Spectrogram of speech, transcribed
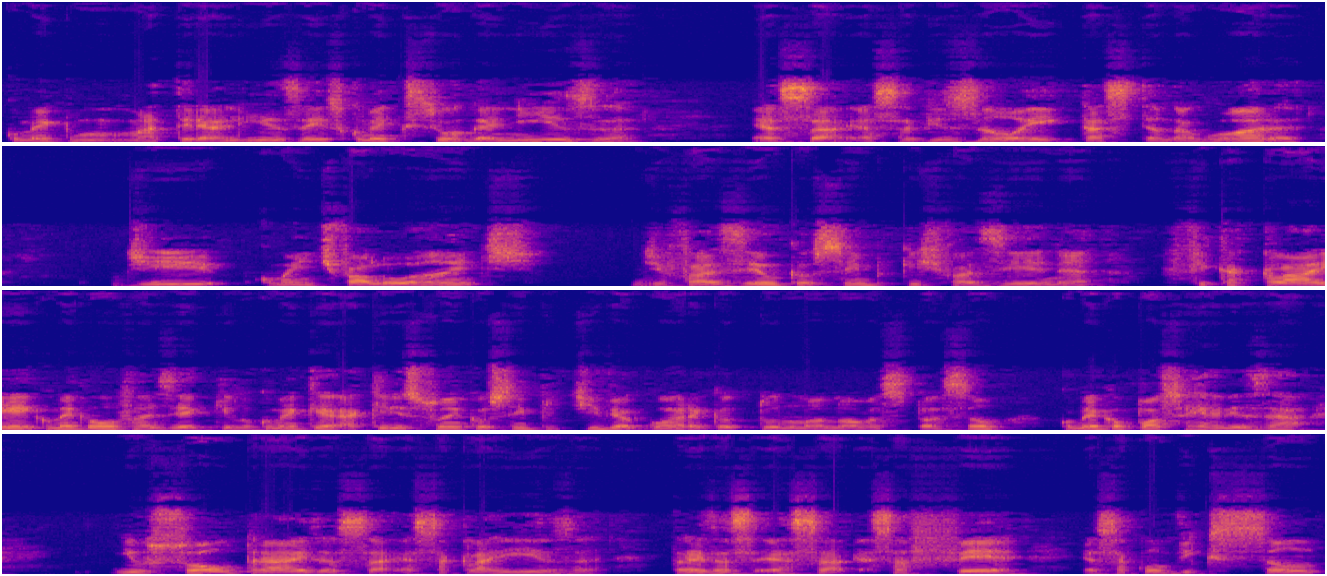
como é que materializa isso, como é que se organiza essa, essa visão aí que está se tendo agora de, como a gente falou antes, de fazer o que eu sempre quis fazer, né? Fica claro, e aí, como é que eu vou fazer aquilo? Como é que aquele sonho que eu sempre tive agora que eu estou numa nova situação, como é que eu posso realizar? E o sol traz essa, essa clareza, traz essa, essa, essa fé, essa convicção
